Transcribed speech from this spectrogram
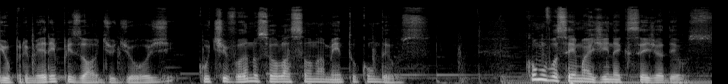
e o primeiro episódio de hoje, cultivando seu relacionamento com Deus. Como você imagina que seja Deus?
